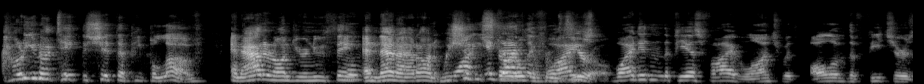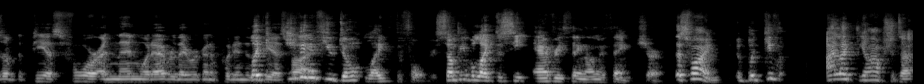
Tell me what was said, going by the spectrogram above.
How do you not take the shit that people love and add it onto your new thing Well, and then add on? We Why- shouldn't start exactly. from why, zero. Why didn't the PS5 launch with all of the features of the PS4 and then whatever they were going to put into Like the PS5? even if you don't like the folders, some people like to see everything on their thing. sure. That's fine. But give I like the options. I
